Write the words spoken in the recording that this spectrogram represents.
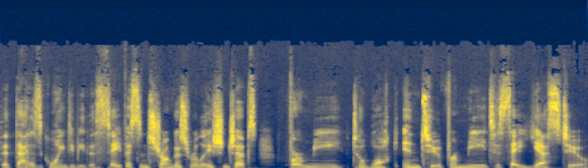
that that is going to be the safest and strongest relationships for me to walk into, for me to say yes to.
